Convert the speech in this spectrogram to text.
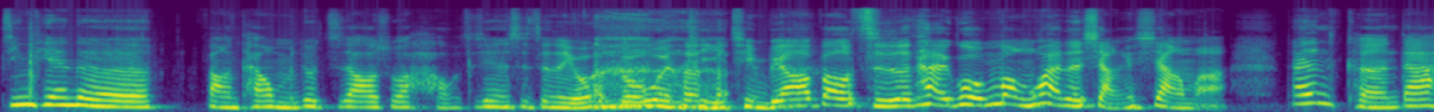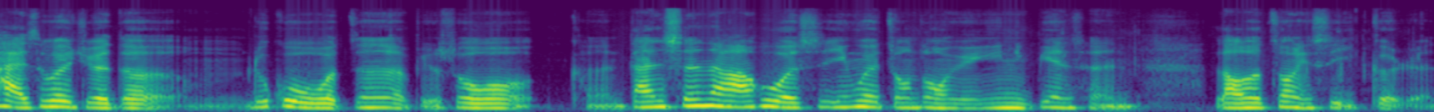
今天的访谈我们就知道说，好，这件事真的有很多问题，请不要抱持着太过梦幻的想象嘛。但是可能大家还是会觉得。如果我真的，比如说可能单身啊，或者是因为种种原因，你变成老了之后你是一个人，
